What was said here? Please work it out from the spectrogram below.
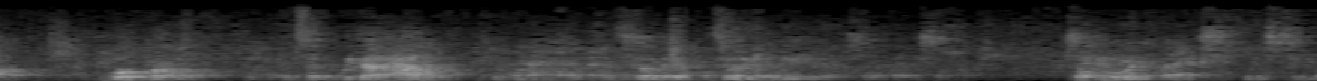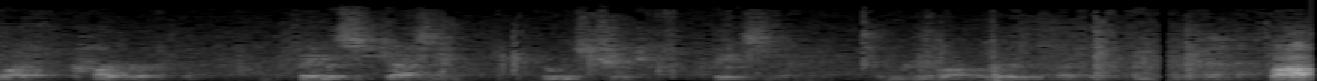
uh, woke up and said, we got to have them. And so they're, so they're going to be here. So thanks so much. Second word of thanks is to Bob Carver, famous Jackson Village Church bass man. Have you heard Bob?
